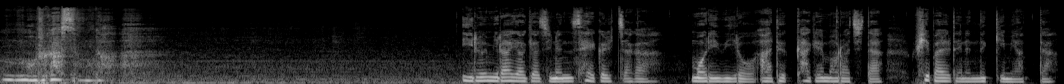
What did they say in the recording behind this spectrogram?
모르겠습니다. 이름이라 여겨지는 세 글자가 머리 위로 아득하게 멀어지다 휘발되는 느낌이었다.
